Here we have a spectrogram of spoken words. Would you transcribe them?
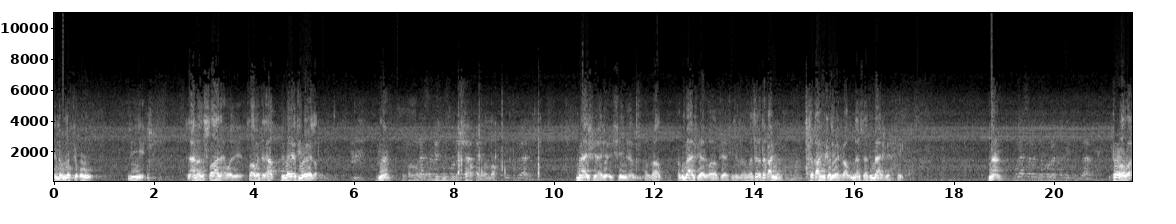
انه يوفقه للعمل الصالح ولإصابة الحق فيما يأتي ويذر. نعم. الشفقة إلى الله ما أعرف في هذا الشيء من الألفاظ. أقول ما أعرف فيها ورد فيها شيء من الألفاظ. تقع في تقع في كلمات بعض الناس لكن ما أعرف فيها شيء. نعم. مناسبة دخول الحديث الباب تواضع.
